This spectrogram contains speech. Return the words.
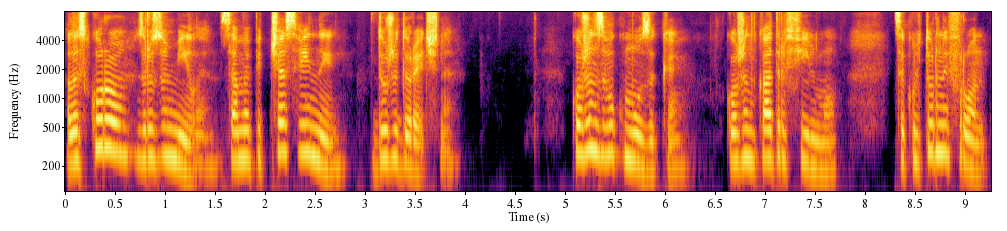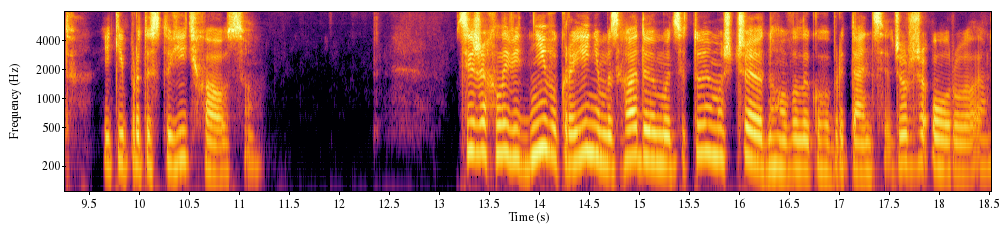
Але скоро зрозуміли, саме під час війни дуже доречне. Кожен звук музики, кожен кадр фільму це культурний фронт, який протистоїть хаосу. Ці жахливі дні в Україні ми згадуємо і цитуємо ще одного великого британця Джорджа Оруела.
